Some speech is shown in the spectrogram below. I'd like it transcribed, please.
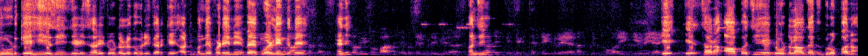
ਜੋੜ ਕੇ ਹੀ ਅਸੀਂ ਜਿਹੜੀ ਸਾਰੀ ਟੋਟਲ ਰਿਕਵਰੀ ਕਰਕੇ 8 ਬੰਦੇ ਫੜੇ ਨੇ ਬੈਕਵਰਡ ਲਿੰਕ ਦੇ। ਹਾਂਜੀ? ਹਾਂਜੀ। ਇਹਨਾਂ ਦੇ ਕਿੱਥੇ ਕਿੱਥੇ ਦੇਖ ਰਹੇ ਆ ਇਹਨਾਂ ਦੀ ਕਿੱਥੋਂ ਆਈ ਕਿਵੇਂ ਆਈ? ਇਹ ਇਹ ਸਾਰਾ ਆਪਸ 'ਚ ਹੀ ਇਹ ਟੋਟਲ ਆਪਦਾ ਇੱਕ ਗਰੁੱਪ ਆ ਨਾ।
